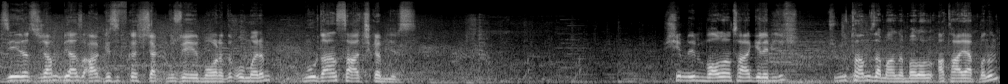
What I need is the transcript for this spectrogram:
Zehir atacağım. Biraz agresif kaçacak bu zehir bu arada. Umarım buradan sağ çıkabiliriz. Şimdi bir balon atağı gelebilir. Çünkü tam zamanı balon atağı yapmanın.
